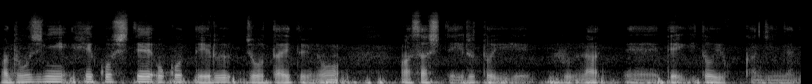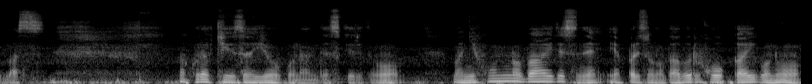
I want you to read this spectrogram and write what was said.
まあ、同時に並行して起こっている状態というのを、まあ、指しているというふうな、えー、定義という感じになります。まあ、これは経済用語なんですけれども、まあ、日本の場合ですね、やっぱりそのバブル崩壊後の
